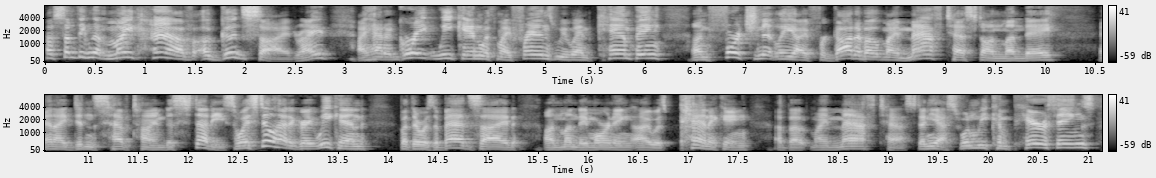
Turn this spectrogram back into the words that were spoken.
of something that might have a good side, right? I had a great weekend with my friends. We went camping. Unfortunately, I forgot about my math test on Monday and I didn't have time to study. So I still had a great weekend, but there was a bad side. On Monday morning, I was panicking about my math test. And yes, when we compare things,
